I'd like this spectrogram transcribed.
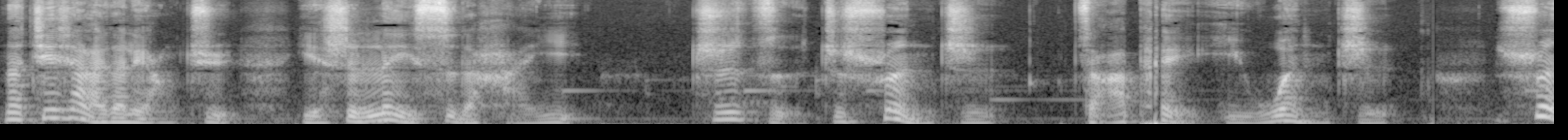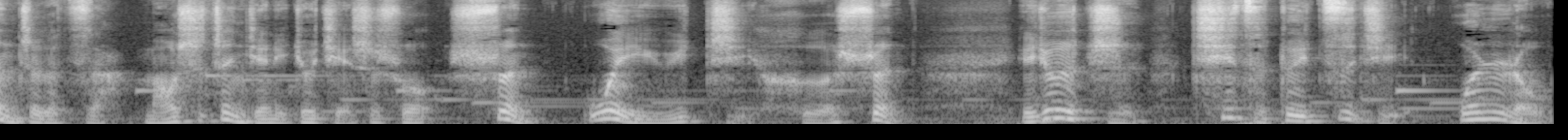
那接下来的两句也是类似的含义，知子之顺之，杂佩以问之。顺这个字啊，《毛氏正解》里就解释说，顺谓于己和顺，也就是指妻子对自己温柔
